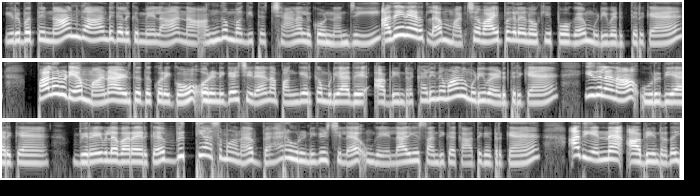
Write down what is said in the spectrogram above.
இருபத்தி நான்கு ஆண்டுகளுக்கு மேலாக நான் அங்கம் வகித்த சேனலுக்கும் நன்றி. அதே நேரத்தில் மற்ற வாய்ப்புகளை நோக்கி போக முடிவெடுத்திருக்கேன். பலருடைய மன அழுத்தத்தை குறைக்கும். ஒரு நிகழ்ச்சியில் நான் பங்கேற்க முடியாது அப்படின்ற கடினமான முடிவை எடுத்திருக்கேன். இதில் நான் உறுதியாக இருக்கேன். விரைவில் வர இருக்க வித்தியாசமான வேற ஒரு நிகழ்ச்சியில் உங்கள் எல்லாரையும் சந்திக்க காத்துக்கிட்டு இருக்கேன். அது என்ன அப்படின்றத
